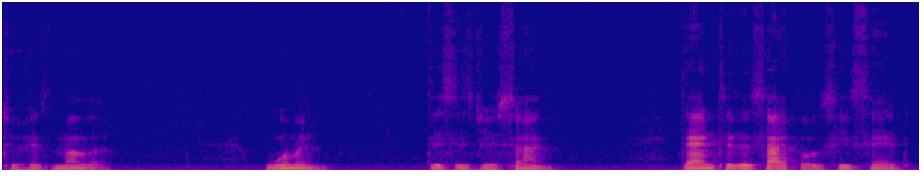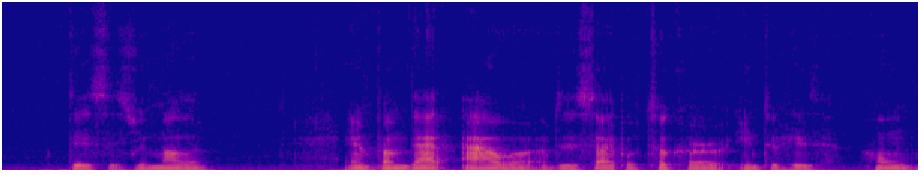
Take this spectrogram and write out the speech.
to his mother, Woman, this is your son. Then to the disciples he said, This is your mother. And from that hour the disciple took her into his home.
